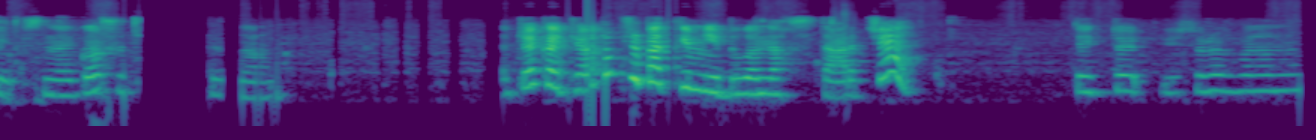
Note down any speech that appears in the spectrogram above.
chips, najgorszy znam. Czekaj, czy ja tu przypadkiem nie byłem na starcie? To, to jest rozwalone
